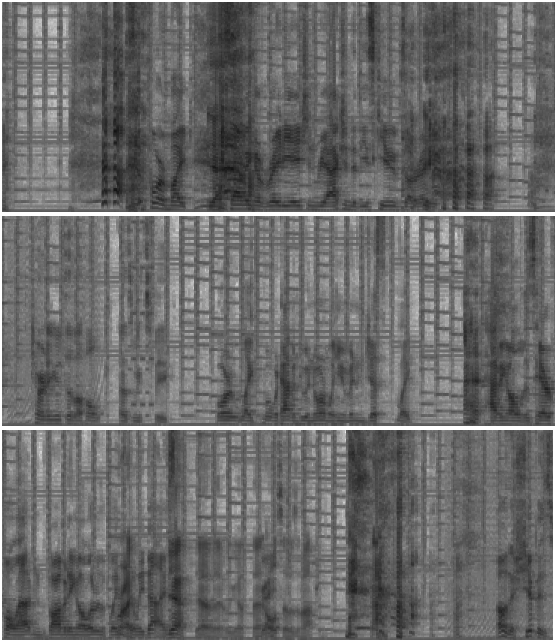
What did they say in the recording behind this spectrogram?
Poor Mike. Yeah. He's having a radiation reaction to these cubes already. Turning into the Hulk as we speak. or like what would happen to a normal human and just like having all of his hair fall out and vomiting all over the place until he dies. Yeah, yeah, there we go. That Great. also is an option. Oh, the ship is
